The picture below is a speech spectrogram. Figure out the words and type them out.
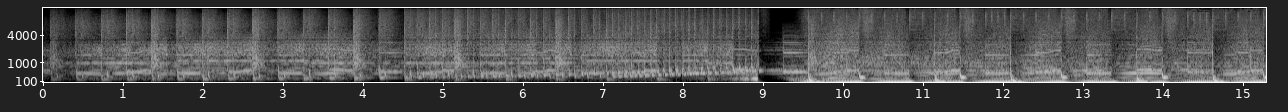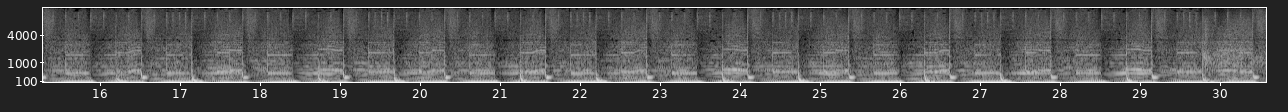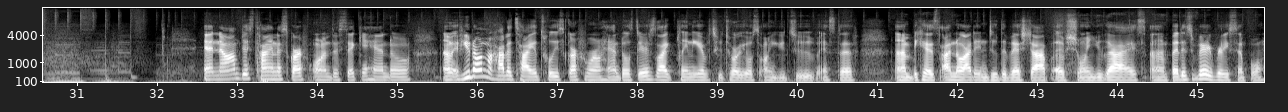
And now I'm just tying a scarf on the second handle. Um, if you don't know how to tie a twilly scarf around handles, there's like plenty of tutorials on YouTube and stuff. Um, because I know I didn't do the best job of showing you guys. Um, but it's very, very simple.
